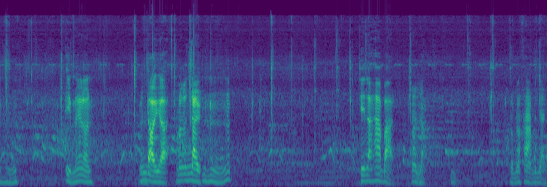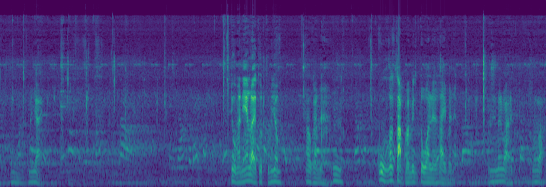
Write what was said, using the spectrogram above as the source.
ื้อหือ อิ่มแน่นอน มันใหญ่อะ มันอันใหญ่อื้อหือชิ้นละห้าบาท นั่นแหละสมราคามันใหญ่ อืมไม่ใหญ่ จุ่มอันนี้อร่อยสุดคุณผู้ชม เท่ากันนะอืม กุ้งเขาสับมาเป็นตัวเลยใส่มันอะอันนี้ไม่หวานไม่หวาน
